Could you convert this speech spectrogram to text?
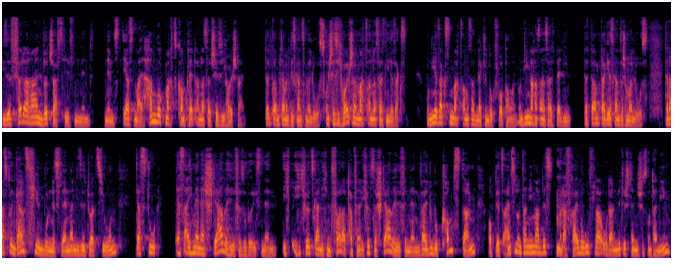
diese föderalen Wirtschaftshilfen nimmst, nimmst erstmal, Hamburg macht's komplett anders als Schleswig-Holstein damit, damit geht das Ganze mal los. Und Schleswig-Holstein macht es anders als Niedersachsen. Und Niedersachsen macht es anders als Mecklenburg-Vorpommern. Und die machen es anders als Berlin. Da, da, da geht das Ganze schon mal los. Dann hast du in ganz ja. vielen Bundesländern die Situation, dass du, das ist eigentlich mehr eine Sterbehilfe, so würde ich es nennen. Ich, ich würde es gar nicht einen Fördertopf nennen, ich würde es eine Sterbehilfe nennen, weil du bekommst dann, ob du jetzt Einzelunternehmer bist oder Freiberufler oder ein mittelständisches Unternehmen,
